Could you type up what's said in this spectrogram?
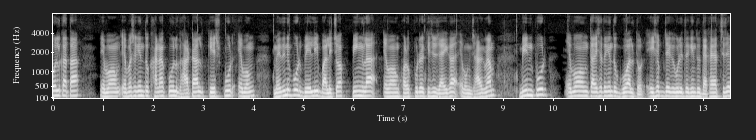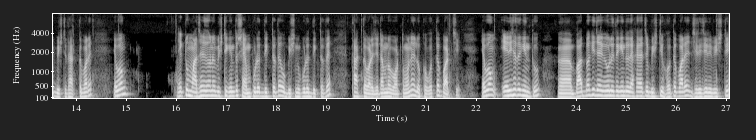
কলকাতা এবং এপাশে কিন্তু খানাকুল, ঘাটাল, কেশপুর এবং মেদিনীপুর, বেলি, বালিচক, পিংলা এবং খড়গপুরের কিছু জায়গা এবং ঝাড়গ্রাম, বিনপুর এবং তার সাথে কিন্তু গোয়ালতোর। এইসব জায়গাগুলিতে কিন্তু দেখা যাচ্ছে যে বৃষ্টি থাকতে পারে এবং একটু মাঝারি ধরনের বৃষ্টি কিন্তু শ্যামপুরের দিকটাতে ও বিষ্ণুপুরের দিকটাতে থাকতে পারে, যেটা আমরা বর্তমানে লক্ষ্য করতে পারছি। এবং এরই সাথে কিন্তু বাদবাকি জায়গাগুলিতে কিন্তু দেখা যাচ্ছে বৃষ্টি হতে পারে, ঝিরিঝিরি বৃষ্টি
